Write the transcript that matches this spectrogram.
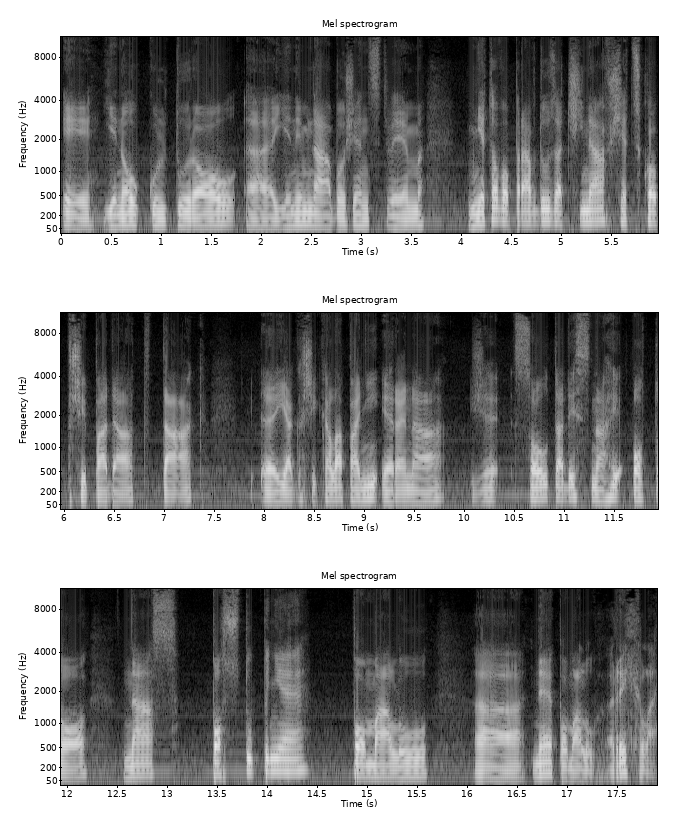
i jinou kulturou, eh, jiným náboženstvím. Mně to opravdu začíná všecko připadat tak, jak říkala paní Irena, že jsou tady snahy o to nás postupně, pomalu, ne pomalu, rychle,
